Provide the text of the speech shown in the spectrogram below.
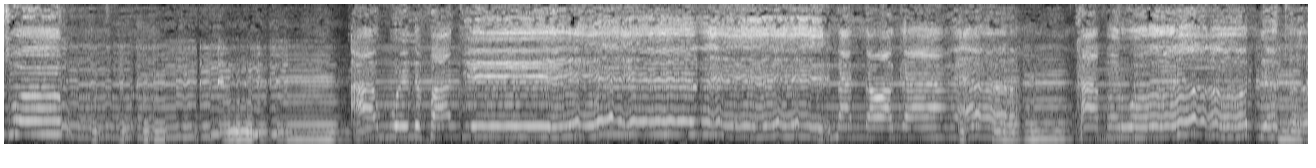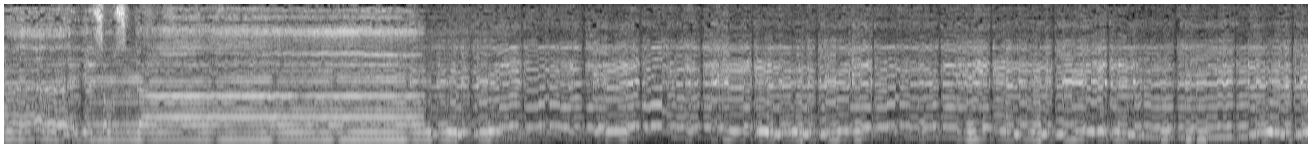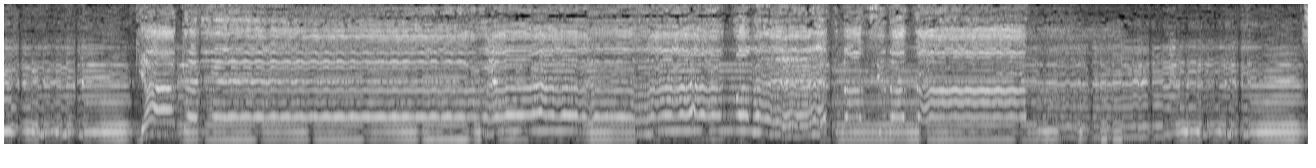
አወይ አወልፋቴ ናጣዋጋ ካፈር ወደቀ የሰው ስጋ Thank you.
